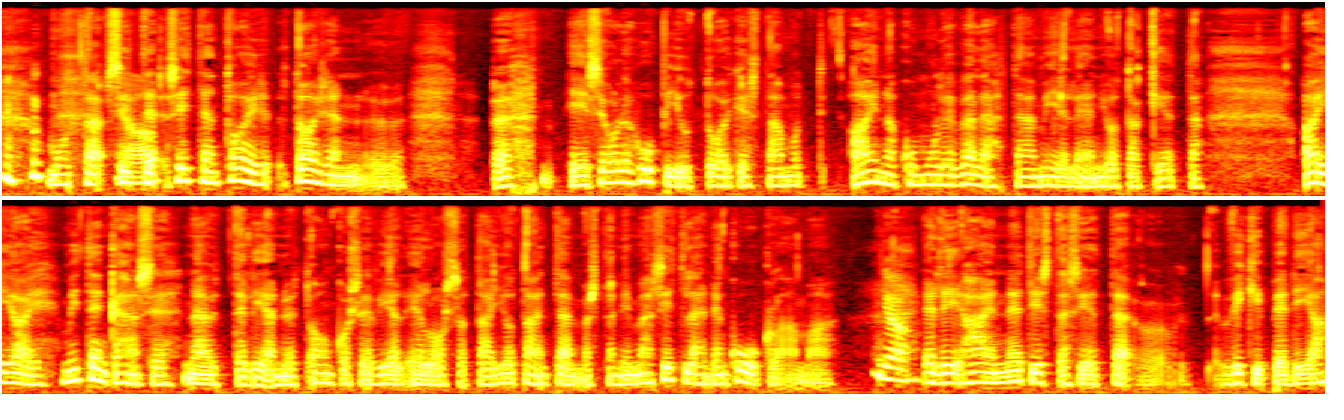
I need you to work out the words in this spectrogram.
Mutta sitten, sitten toi, toisen, äh, ei se ole hupijuttu oikeastaan, mutta aina kun mulle välähtää mieleen jotakin, että ai ai, mitenköhän se näyttelijä nyt, onko se vielä elossa tai jotain tämmöistä, niin mä sitten lähden googlaamaan. Joo. Eli haen netistä että Wikipedia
